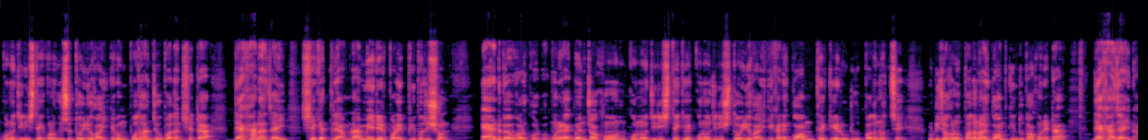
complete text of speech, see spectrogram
কোনো জিনিস থেকে কোনো কিছু তৈরি হয় এবং প্রধান যে উপাদান সেটা দেখা না যায়, সেক্ষেত্রে আমরা মেডের পরে প্রিপোজিশন অ্যাড ব্যবহার করব। মনে রাখবেন, যখন কোনো জিনিস থেকে কোনো জিনিস তৈরি হয়, এখানে গম থেকে রুটি উৎপাদন হচ্ছে। রুটি যখন উৎপাদন হয়, গম কিন্তু তখন এটা দেখা যায় না।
